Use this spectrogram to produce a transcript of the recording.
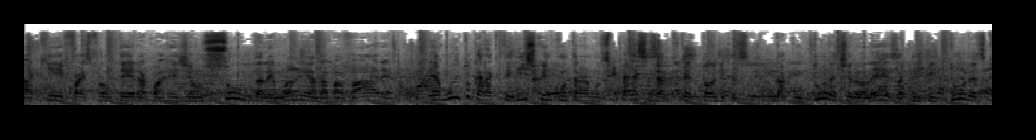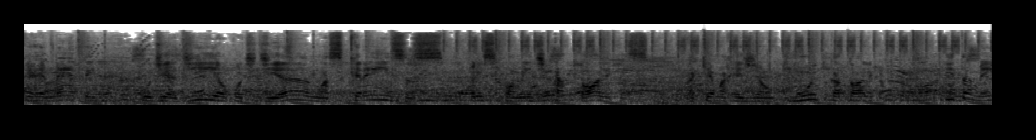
Aqui faz fronteira com a região sul da Alemanha, da Bavária. É muito característico encontrarmos peças arquitetônicas da cultura tirolesa, com pinturas que remetem o dia a dia, o cotidiano, as crenças, principalmente católicas. Aqui é uma região muito católica e também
